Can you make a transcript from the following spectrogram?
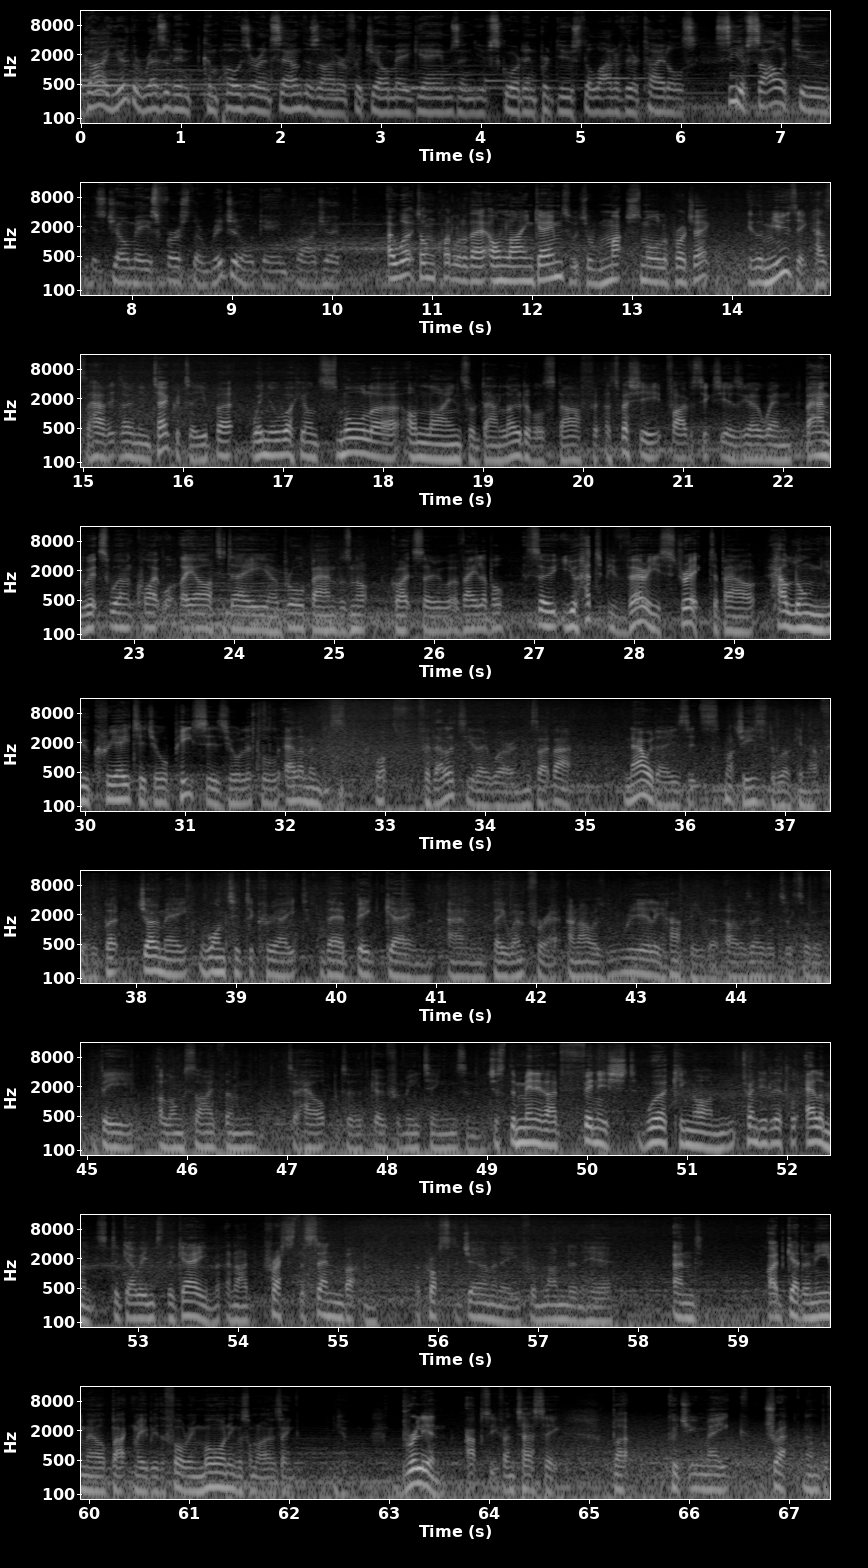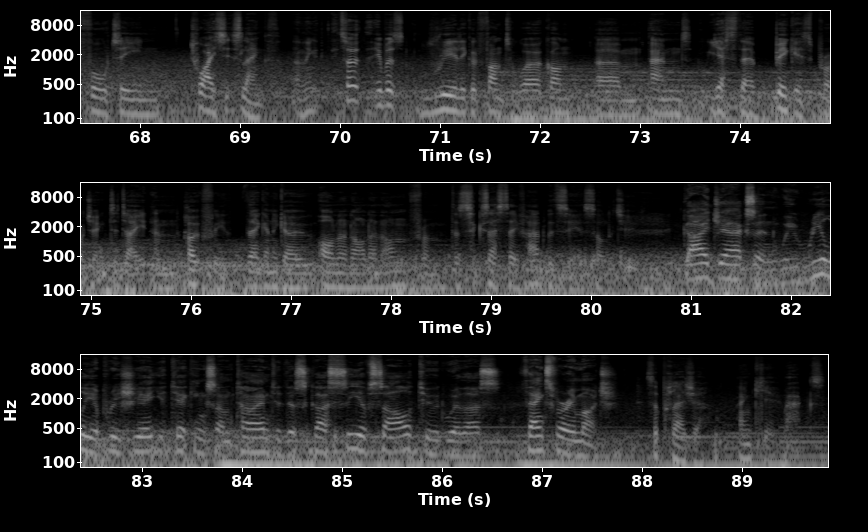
Guy, you're the resident composer and sound designer for Jo-Mei Games, and you've scored and produced a lot of their titles. Sea of Solitude is Jo-Mei's first original game project. I worked on quite a lot of their online games, which were much smaller project. The music has to have its own integrity, but when you're working on smaller online sort of downloadable stuff, especially five or six years ago when bandwidths weren't quite what they are today, you know, broadband was not quite so available. So you had to be very strict about how long you created your pieces, your little elements, what fidelity they were, and things like that. Nowadays, it's much easier to work in that field, but Jo-Mei wanted to create their big game and they went for it. And I was really happy that I was able to sort of be alongside them to help, to go for meetings. And just the minute I'd finished working on 20 little elements to go into the game, and I'd press the send button across to Germany from London here, and I'd get an email back maybe the following morning or something like that saying, brilliant, absolutely fantastic, but could you make track number 14 twice its length? I think so. It was really good fun to work on, um, and yes, their biggest project to date, and hopefully they're going to go on and on and on from the success they've had with Sea of Solitude. Guy Jackson, we really appreciate you taking some time to discuss Sea of Solitude with us. Thanks very much. It's a pleasure. Thank you, Max.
